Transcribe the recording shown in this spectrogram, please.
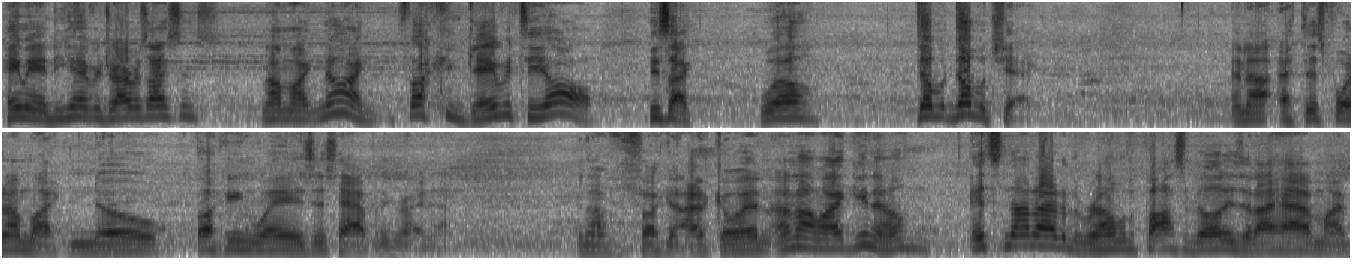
"Hey man, do you have your driver's license?" And I'm like, "No, I fucking gave it to y'all." He's like, "Well, double double check." And I, at this point, I'm like, no fucking way is this happening right now. And I'm fucking, I go ahead and, and I'm like, you know, it's not out of the realm of the possibilities that I have my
